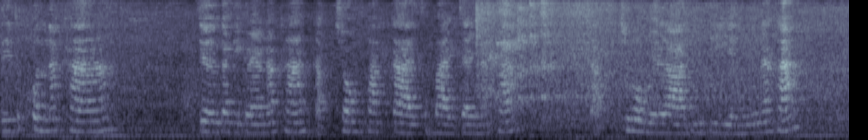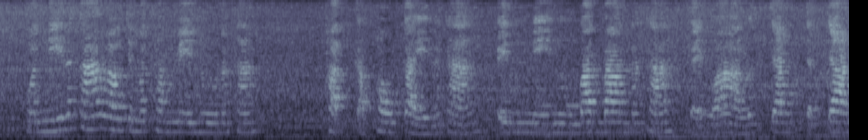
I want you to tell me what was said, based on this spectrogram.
สวัสดีทุกคนนะคะ เจอกันอีกแล้วนะคะ กับช่องพักกายสบายใจนะคะ กับช่วงเวลาดีๆอย่างนี้นะคะ วันนี้นะคะเราจะมาทำเมนูนะคะ ผัดกะเพราไก่นะคะ เป็นเมนูบ้านๆนะคะ แต่ว่ารสจ้านจัดจ้าน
